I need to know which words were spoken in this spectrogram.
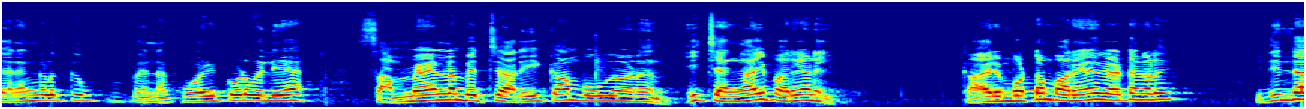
ജനങ്ങൾക്ക് പിന്നെ കോഴിക്കോട് വലിയ സമ്മേളനം വെച്ച് അറിയിക്കാൻ പോവുകയാണ്. ഈ ചങ്ങായി പറയണേ കാര്യംപൊട്ടം പറയണ കേട്ടങ്ങൾ ഇതിന്റെ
